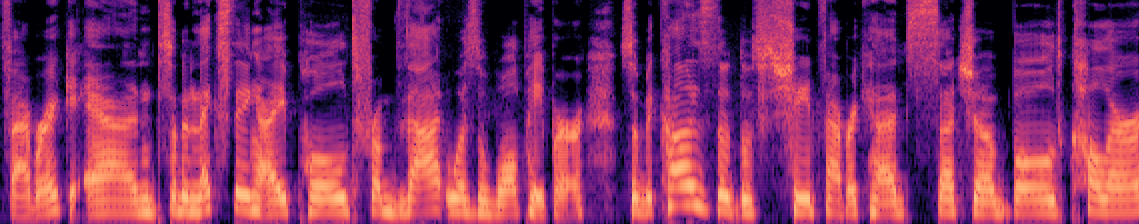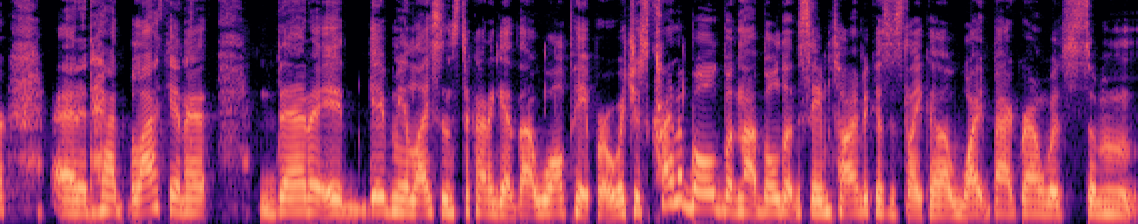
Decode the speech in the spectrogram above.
fabric, and so the next thing I pulled from that was the wallpaper. So because the, the shade fabric had such a bold color and it had black in it, then it gave me a license to kind of get that wallpaper, which is kind of bold but not bold at the same time because it's like a white background with some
